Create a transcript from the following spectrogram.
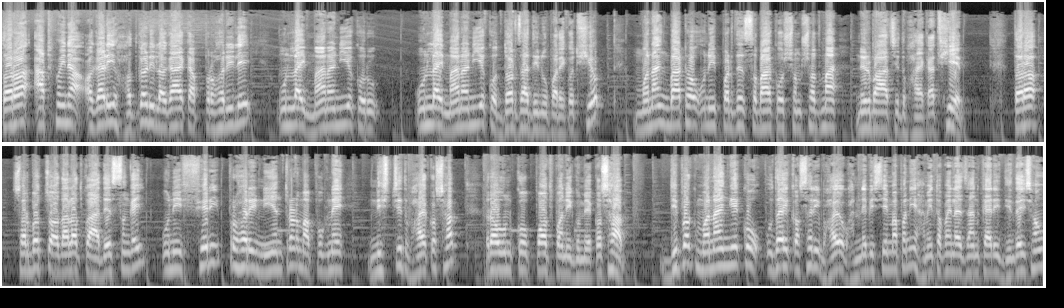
तर आठ महिना अगाडि हतगडी लगाएका प्रहरीले उनलाई माननीयको उनलाई माननीयको दर्जा दिनु परेको थियो। मनाङबाट उनी प्रदेश सभाको संसदमा निर्वाचित भएका थिए। तर सर्वोच्च अदालतको आदेशसँगै उनी फेरि प्रहरी नियन्त्रणमा पुग्ने निश्चित भएको छ र उनको पद पनि गुमेको छ। दीपक मनाङ्गेको उदय कसरी भयो भन्ने विषयमा पनि हामी तपाईँलाई जानकारी दिँदैछौँ।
